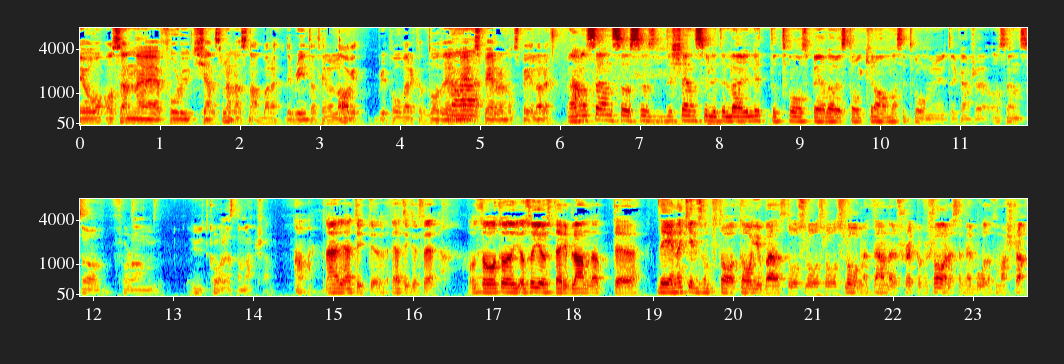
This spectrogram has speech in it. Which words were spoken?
Jo, och sen eh, får du ut känslorna snabbare. Det blir inte att hela laget blir påverkat då. Det är Nej. mer spelare mot spelare. Ja, men sen så, så det känns ju lite löjligt att två spelare står och kramas i två minuter kanske och sen så får de utgå resten av matchen. Ja, nej jag tyckte, jag tyckte fel. Och så, och så, och så just där ibland att eh, det är ena killen som tar tag i och bara står och slår och slår och slår medan den andra försöker försvara sig med båda får matchstraff.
